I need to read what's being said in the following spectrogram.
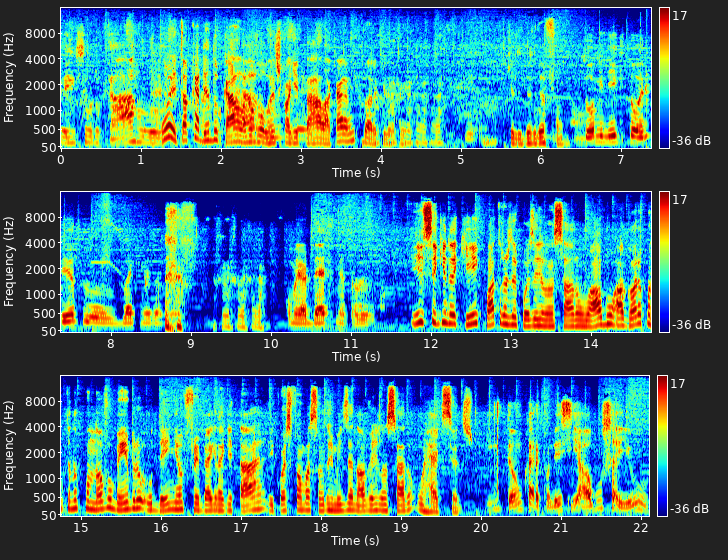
em cima do carro. Pô, ele toca dentro do carro, lá no volante com a guitarra lá. Cara, é muito da hora aquele, aquele DVD é foda. Dominique Toretto, Black Metal. Ou melhor, Death Metal. E seguindo aqui, quatro anos depois eles lançaram um álbum, agora contando com um novo membro, o Daniel Freeberg na guitarra, e com essa formação em 2019 eles lançaram o Hexed. Então, cara, quando esse álbum saiu,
